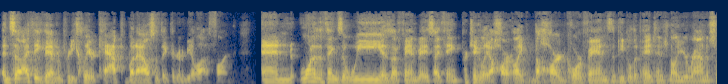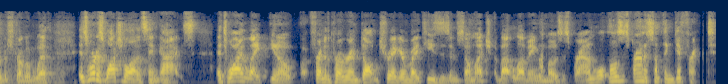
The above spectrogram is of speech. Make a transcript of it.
And so I think they have a pretty clear cap, but I also think they're going to be a lot of fun. And one of the things that we as a fan base, I think, particularly a hard like the hardcore fans, the people that pay attention all year round have sort of struggled with, is we're just watching a lot of the same guys. It's why, like, you know, friend of the program, Dalton Trigg, everybody teases him so much about loving Moses Brown. Well, Moses Brown is something different.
